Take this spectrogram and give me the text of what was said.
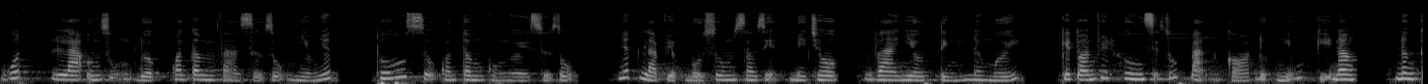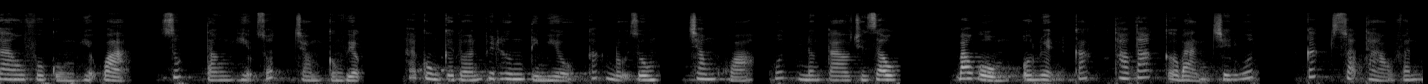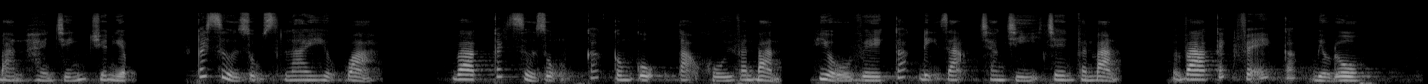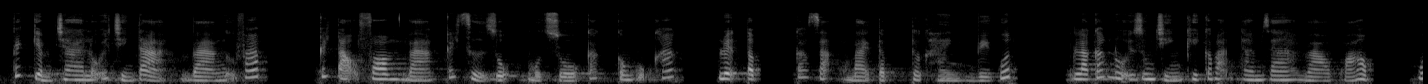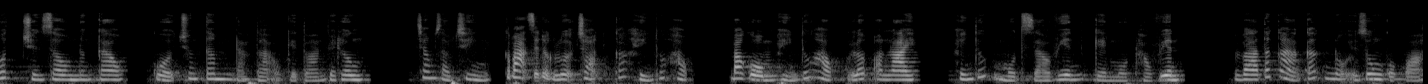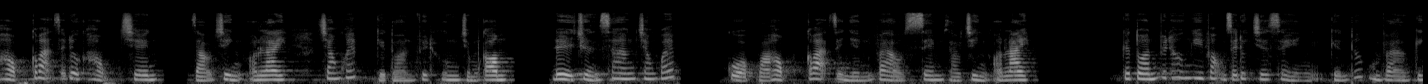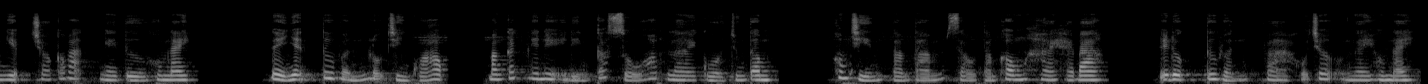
Word là ứng dụng được quan tâm và sử dụng nhiều nhất, thu hút sự quan tâm của người sử dụng, nhất là việc bổ sung giao diện Metro và nhiều tính năng mới. Kế toán Việt Hưng sẽ giúp bạn có được những kỹ năng nâng cao vô cùng hiệu quả, giúp tăng hiệu suất trong công việc. Hãy cùng Kế toán Việt Hưng tìm hiểu các nội dung trong khóa Word nâng cao chuyên sâu, bao gồm ôn luyện các thao tác cơ bản trên Word, cách soạn thảo văn bản hành chính chuyên nghiệp, cách sử dụng slide hiệu quả. Và cách sử dụng các công cụ tạo khối văn bản, hiểu về các định dạng trang trí trên văn bản và cách vẽ các biểu đồ, cách kiểm tra lỗi chính tả và ngữ pháp, cách tạo form và cách sử dụng một số các công cụ khác, luyện tập các dạng bài tập thực hành về Word là các nội dung chính khi các bạn tham gia vào khóa học. Word chuyên sâu nâng cao của Trung tâm Đào tạo Kế toán Việt Hưng. Trong giáo trình, các bạn sẽ được lựa chọn các hình thức học, bao gồm hình thức học lớp online, hình thức một giáo viên kèm một học viên. Và tất cả các nội dung của khóa học các bạn sẽ được học trên giáo trình online trong web kế toán việt hưng.com. Để chuyển sang trang web của khóa học, các bạn sẽ nhấn vào xem giáo trình online. Kế toán Việt Hưng hy vọng sẽ được chia sẻ những kiến thức và kinh nghiệm cho các bạn ngay từ hôm nay. Để nhận tư vấn lộ trình khóa học bằng cách liên hệ đến các số hotline của trung tâm 0988 680 223 để được tư vấn và hỗ trợ ngay hôm nay.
